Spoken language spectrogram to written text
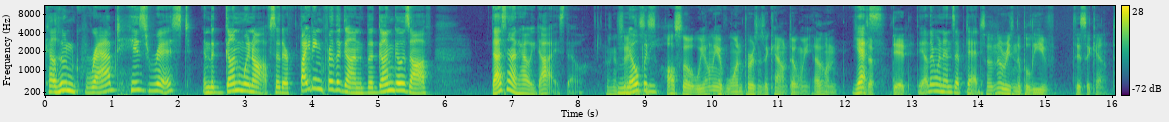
Calhoun grabbed his wrist and the gun went off. So they're fighting for the gun. The gun goes off. That's not how he dies, though. Say, Nobody. Also, we only have one person's account, don't we? The other one yes. ends up dead. The other one ends up dead. So no reason to believe this account.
